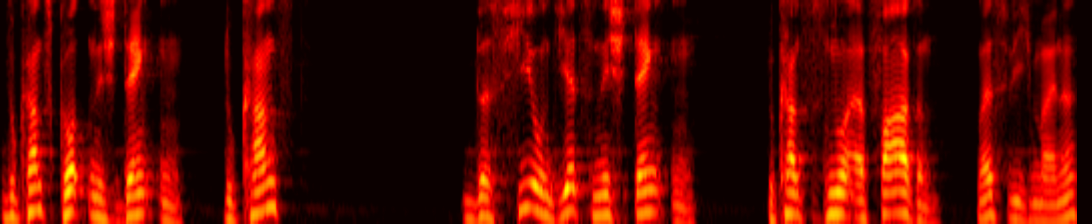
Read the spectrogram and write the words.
du kannst Gott nicht denken. Du kannst das Hier und Jetzt nicht denken. Du kannst es nur erfahren. Weißt du, wie ich meine?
